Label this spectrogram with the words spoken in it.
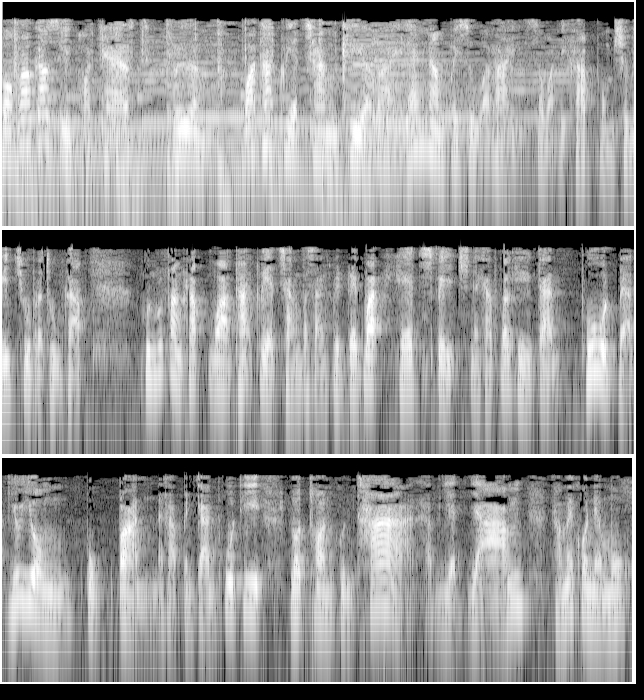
บอกเล่า 94 Podcast เรื่องว่าถ้าเกลียดชังคืออะไรและนำไปสู่อะไร สวัสดีครับ ผมชวิตชูประทุมครับ คุณผู้ฟังครับวาทะเกลียดชังภาษาอังกฤษเรียกว่า hate speech นะครับ ก็คือการพูดแบบยุยงปลุกปั่นนะครับ เป็นการพูดที่ลดทอนคุณค่าครับเหยียดหยามทำให้คนเนี่ยโมโห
